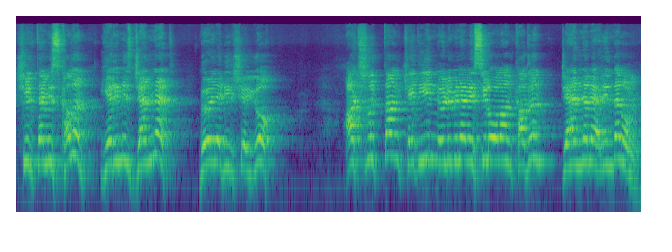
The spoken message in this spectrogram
şiltemiz kalın, yerimiz cennet. Böyle bir şey yok. Açlıktan kedinin ölümüne vesile olan kadın cehennem ehlinden oluyor.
